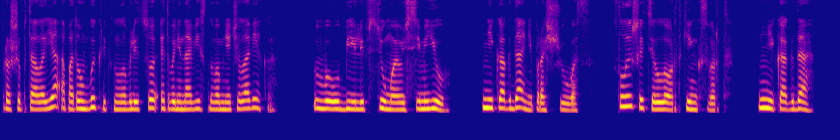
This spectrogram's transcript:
Прошептала я, а потом выкрикнула в лицо этого ненавистного мне человека. Вы убили всю мою семью. Никогда не прощу вас. Слышите, лорд Кингсворт? Никогда.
